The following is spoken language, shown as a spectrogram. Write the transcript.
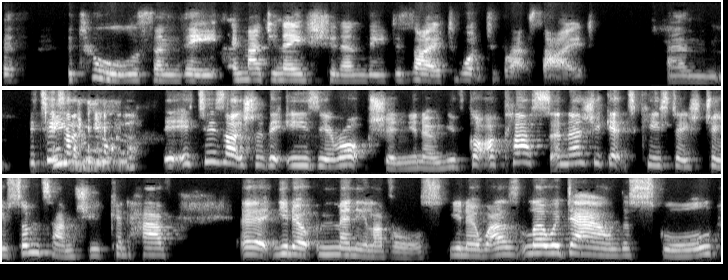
with the tools and the imagination and the desire to want to go outside. Um, it is actually, it is actually the easier option. You know, you've got a class, and as you get to key stage two, sometimes you can have uh, you know, many levels. You know, as lower down the school,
